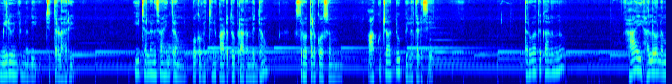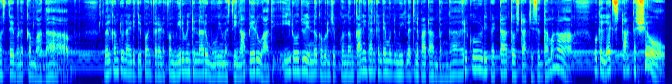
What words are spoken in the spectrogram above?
మీరు వింటున్నది చిత్రలహరి. ఈ చల్లని సాయంత్రం ఒక వెచ్చని పాటతో ప్రారంభిద్దాం. శ్రోతల కోసం ఆకుచాటు పిల్ల తడిసే తరువాత కాలంలో హాయ్ హలో నమస్తే వణకం మాదాబ్ welcome to ninety three point five FM. మీరు వింటున్నారు మూవీ మస్తీ. నా పేరు ఆది. ఈరోజు ఎన్నో కబుర్లు చెప్పుకుందాం కానీ దానికంటే ముందు మీకు నచ్చిన పాట బంగారు కోడి పెట్టాతో స్టార్ట్ చేసేద్దామా? Okay let's start the show.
